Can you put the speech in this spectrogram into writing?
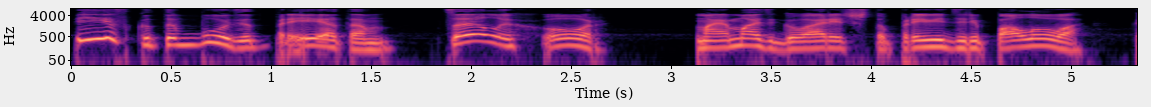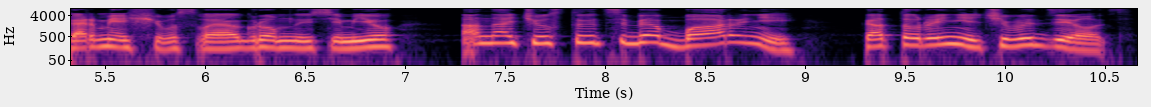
писку-то будет при этом? Целый хор. Моя мать говорит, что при виде Реполова, кормящего свою огромную семью, она чувствует себя барыней, которой нечего делать.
